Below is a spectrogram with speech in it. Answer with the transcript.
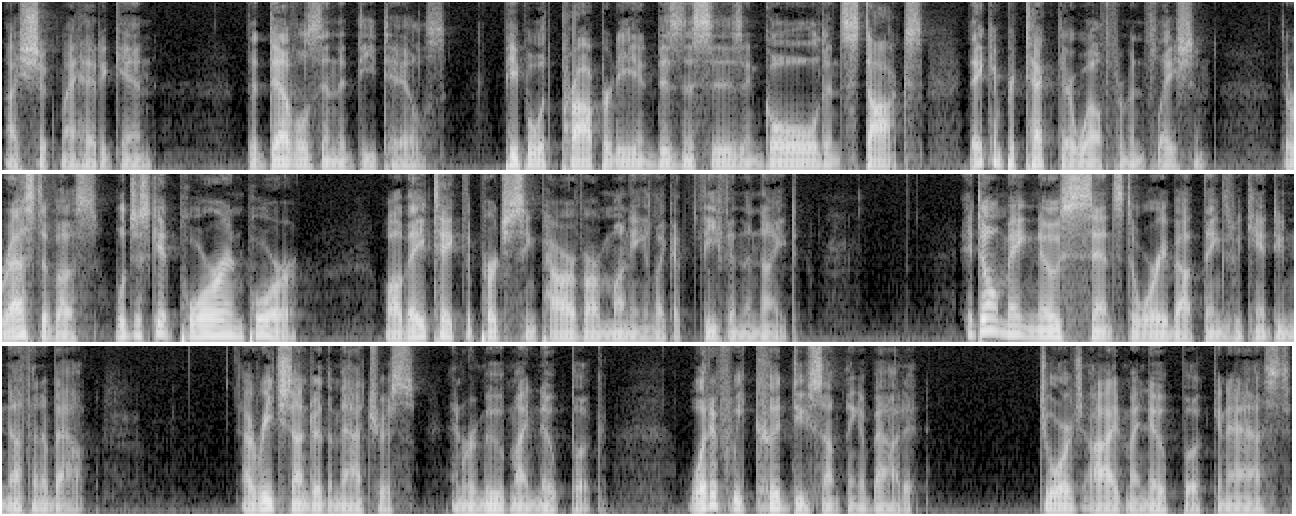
I shook my head again. The devil's in the details. People with property and businesses and gold and stocks, they can protect their wealth from inflation. The rest of us will just get poorer and poorer, while they take the purchasing power of our money like a thief in the night. It don't make no sense to worry about things we can't do nothing about. I reached under the mattress and removed my notebook. What if we could do something about it? George eyed my notebook and asked,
